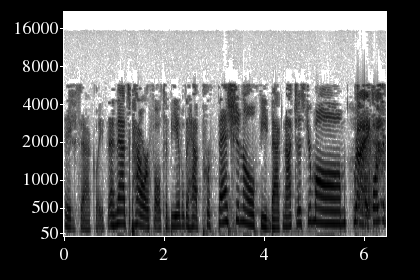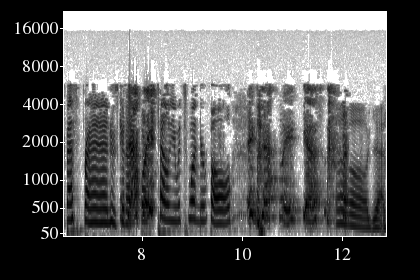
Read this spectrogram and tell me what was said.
Exactly. And that's powerful to be able to have professional feedback, not just your mom. Right. Or your best friend who's going to exactly. tell you it's wonderful. Exactly. Yes. oh, yes.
